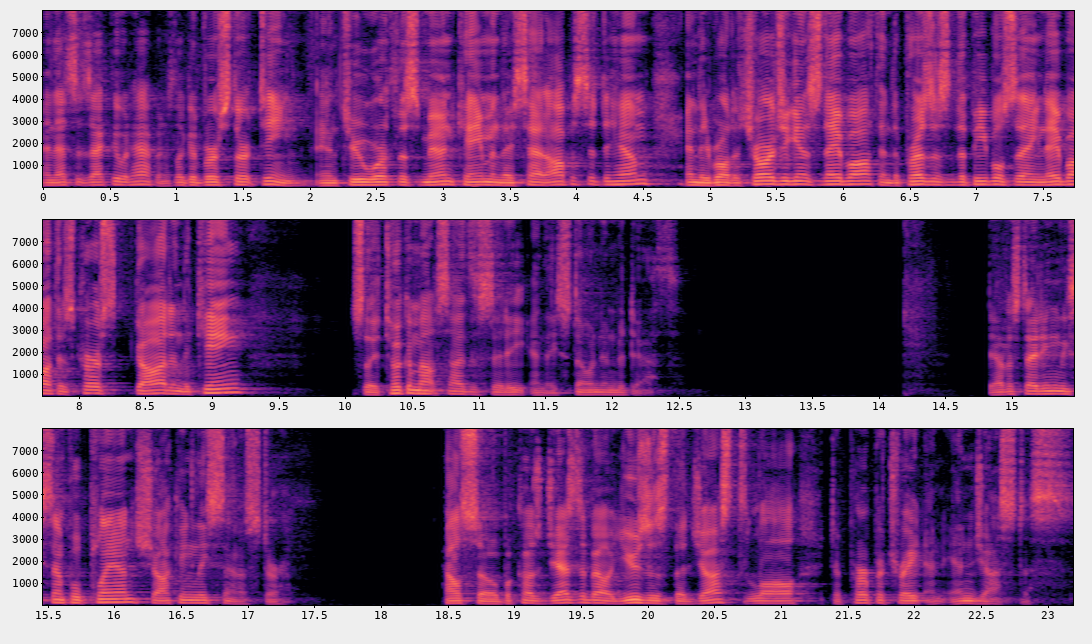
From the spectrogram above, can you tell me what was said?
And that's exactly what happens. Look at verse 13. And two worthless men came and they sat opposite to him, and they brought a charge against Naboth in the presence of the people, saying, Naboth has cursed God and the king. So they took him outside the city and they stoned him to death. Devastatingly simple plan, shockingly sinister. How so? Because Jezebel uses the just law to perpetrate an injustice.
